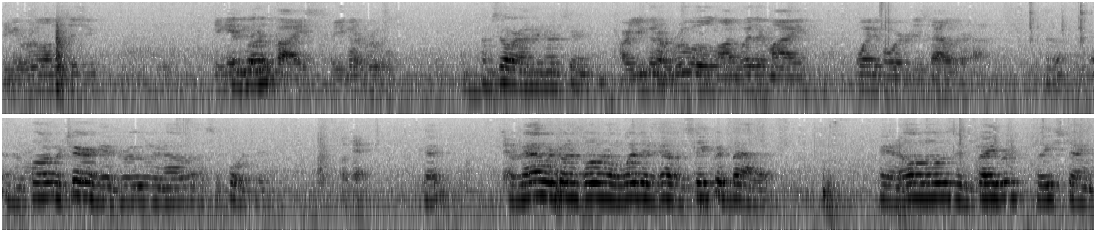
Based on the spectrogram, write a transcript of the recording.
Are you gonna rule on this issue? He gave you an advice, are you gonna rule? I'm sorry, I didn't understand. Are you gonna rule on whether my point of order is valid or not? Uh, the parliamentarian has ruled, and I'll I'll support that, Okay. okay? So now we're gonna vote on whether to have a secret ballot. And all those in favor, please stand.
